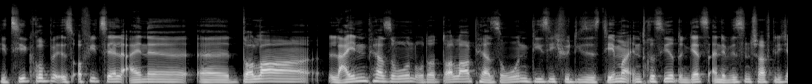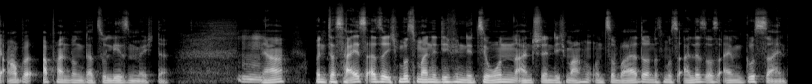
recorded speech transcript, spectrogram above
Die Zielgruppe ist offiziell eine äh, Dollar-Laienperson oder Dollar-Person, die sich für dieses Thema interessiert und jetzt eine wissenschaftliche Ab Abhandlung dazu lesen möchte. Mhm. Ja, und das heißt also, ich muss meine Definitionen anständig machen und so weiter und das muss alles aus einem Guss sein.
